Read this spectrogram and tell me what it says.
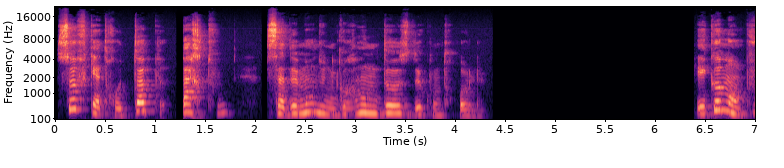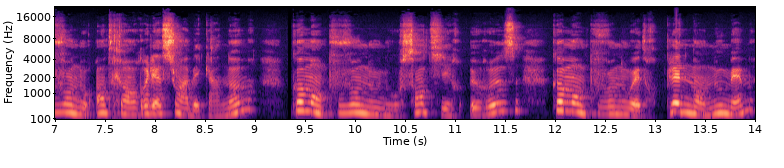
Sauf qu'être au top partout, ça demande une grande dose de contrôle. Et comment pouvons-nous entrer en relation avec un homme? Comment pouvons-nous nous sentir heureuses? Comment pouvons-nous être pleinement nous-mêmes?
